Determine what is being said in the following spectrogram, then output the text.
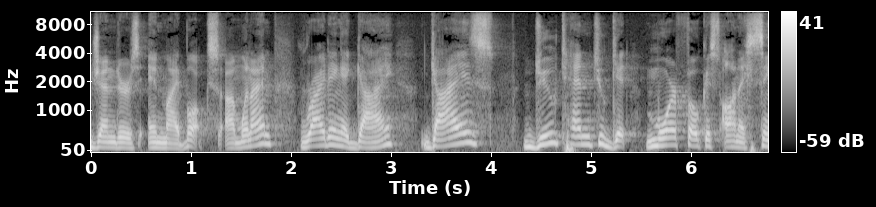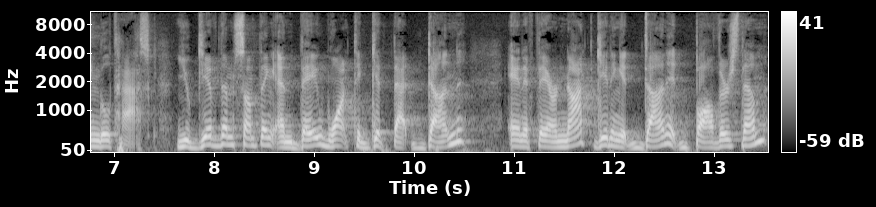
genders in my books. Um, when I'm writing a guy, guys do tend to get more focused on a single task. You give them something and they want to get that done. And if they are not getting it done, it bothers them.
